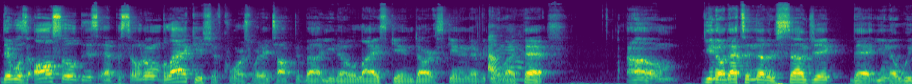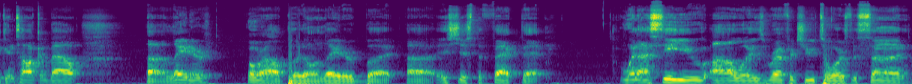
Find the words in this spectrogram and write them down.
there was also this episode on Blackish, of course, where they talked about you know light skin, dark skin, and everything Oh, like that. Um, you know, that's another subject that you know we can talk about uh, later, or I'll put on later. But uh, it's just the fact that when I see you, I always reference you towards the sun.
